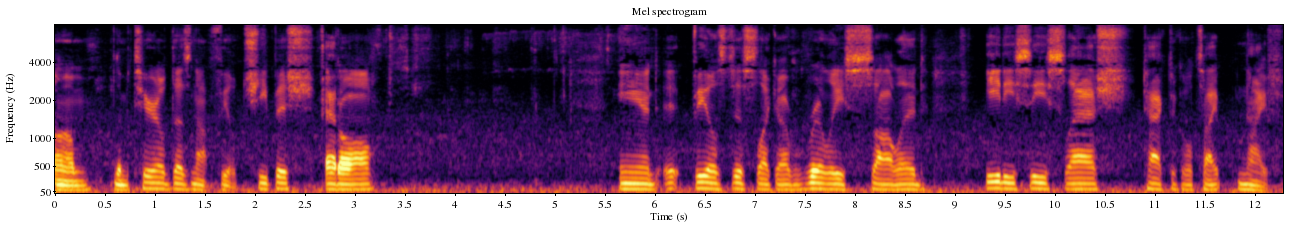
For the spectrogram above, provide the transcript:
Um, the material does not feel cheapish at all. And it feels just like a really solid EDC slash tactical type knife.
